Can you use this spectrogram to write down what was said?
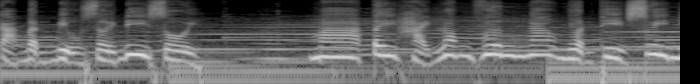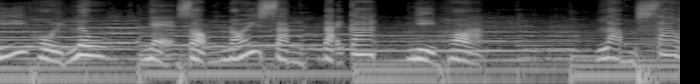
cả bận biểu rời đi rồi. Mà Tây Hải Long Vương Ngao Nhuận thì suy nghĩ hồi lâu, Nhẹ giọng nói rằng, đại ca, nhị hòa. Làm sao?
